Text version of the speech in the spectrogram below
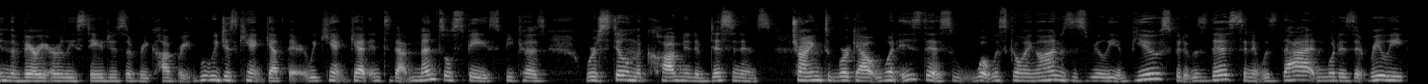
in the very early stages of recovery. We just can't get there. We can't get into that mental space because we're still in the cognitive dissonance trying to work out what is this? What was going on? Is this really abuse? But it was this and it was that. And what is it really?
